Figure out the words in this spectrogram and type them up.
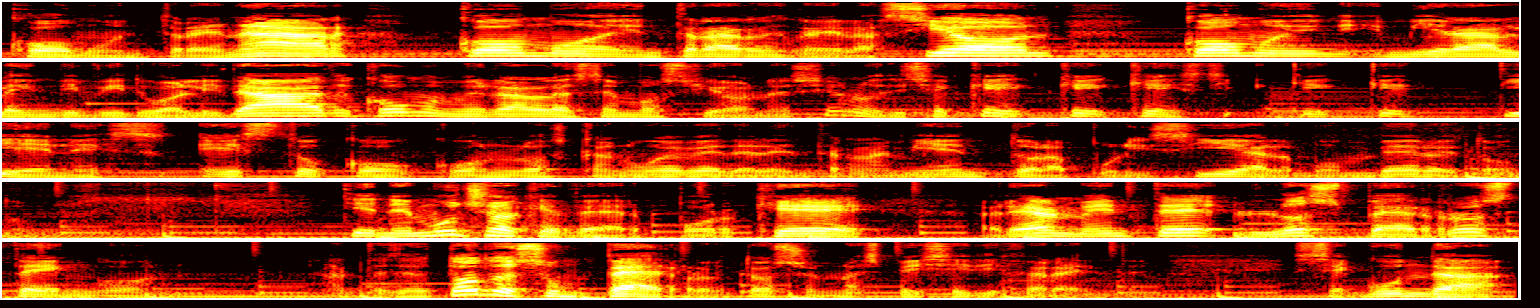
cómo entrenar, cómo entrar en relación, cómo mirar la individualidad, cómo mirar las emociones. Y uno dice, ¿qué, qué, qué, qué tienes esto con, con los K9 del entrenamiento, la policía, el bombero y todo? Tiene mucho que ver porque realmente los perros tengo, antes de todo es un perro, entonces es una especie diferente. Segunda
